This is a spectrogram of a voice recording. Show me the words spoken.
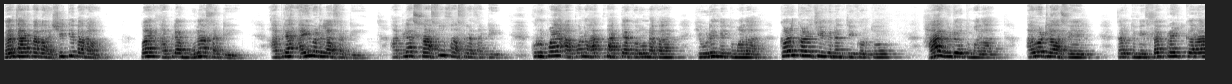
घरदार बघा शेती बघा. पण आपल्या मुलासाठी आपल्या आईवडिलासाठी आपल्या सासू सासऱ्यासाठी कृपया आपण आत्महत्या करू नका. एवढे मी तुम्हाला कळकळची विनंती करतो. हा व्हिडिओ तुम्हाला आवडला असेल तर तुम्ही सबस्क्राईब करा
